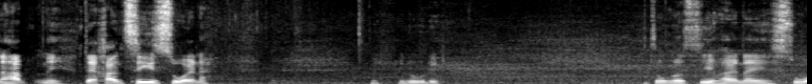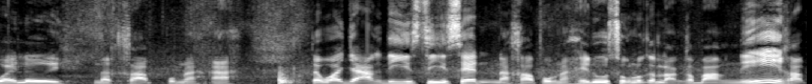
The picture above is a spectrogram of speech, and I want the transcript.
นะครับนี่แต่คันซีสวยนะนี่ให้ดูดิตรงคันซีภายในสวยเลยนะครับ ผมนะอะแต่ว่ายางดีสี่เส้นนะครับผมนะให้ดูทรงรถกันหลังกันบ้างนี่ครับ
